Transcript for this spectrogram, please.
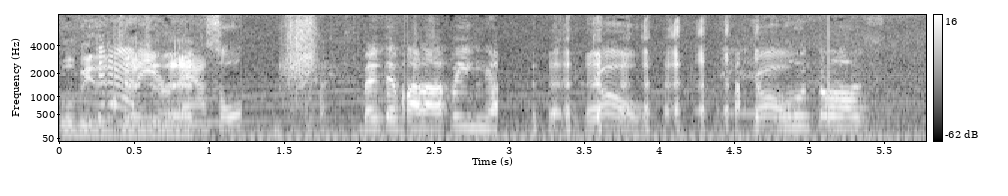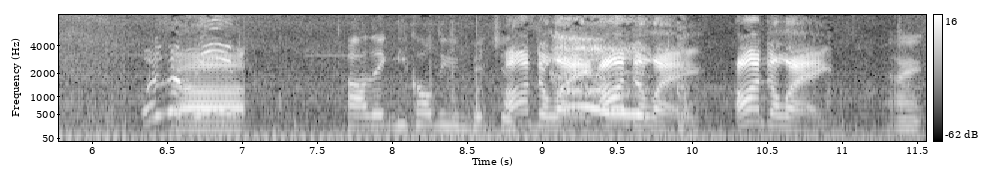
We'll be the Get out of judge here, of that. asshole! Vete pa' la pinga. Go, go. Putos. What does that Uh, Oh, they, he called you bitches. on delay, on delay, on delay. All right.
